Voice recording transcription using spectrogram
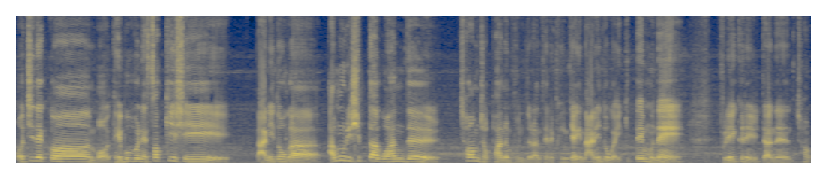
어찌됐건 뭐 대부분의 서킷이 난이도가 아무리 쉽다고 한들 처음 접하는 분들한테는 굉장히 난이도가 있기 때문에 브레이크는 일단은 처-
